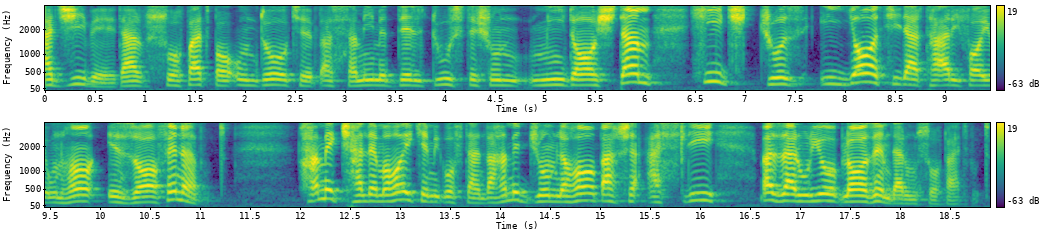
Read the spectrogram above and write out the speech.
عجیبه. در صحبت با اون دو که از صمیم دل دوستشون می داشتم هیچ جزئیاتی در تعریف های اونها اضافه نبود. همه کلمه هایی که می گفتن و همه جمله ها بخش اصلی و ضروری و لازم در اون صحبت بود.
